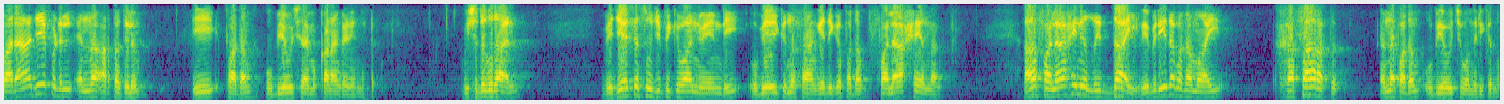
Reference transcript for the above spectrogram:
പരാജയപ്പെടൽ എന്ന അർത്ഥത്തിലും ഈ പദം ഉപയോഗിച്ച് നമുക്ക് കാണാൻ കഴിയുന്നുണ്ട്. വിശുദ്ധ ഖുർആൻ വിജയത്തെ സൂചിപ്പിക്കുവാൻ വേണ്ടി ഉപയോഗിക്കുന്ന സാങ്കേതിക പദം ഫലാഹ എന്നാണ്. ആ ഫലാഹിന് ലിദ്ദായി വിപരീത പദമായി ഹസാറത്ത് എന്ന പദം ഉപയോഗിച്ചു വന്നിരിക്കുന്നു.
